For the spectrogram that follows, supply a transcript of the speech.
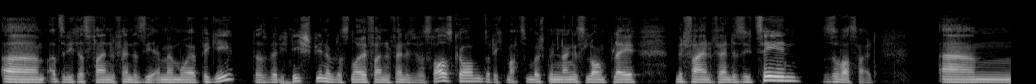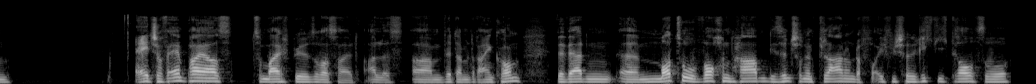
ähm, also nicht das Final Fantasy MMORPG, das werde ich nicht spielen, aber das neue Final Fantasy, was rauskommt. Oder ich mache zum Beispiel ein langes Longplay mit Final Fantasy X, sowas halt. Ähm, Age of Empires zum Beispiel, sowas halt, alles ähm, wird damit reinkommen. Wir werden äh, Motto-Wochen haben, die sind schon in Planung, da freue ich mich schon richtig drauf, so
